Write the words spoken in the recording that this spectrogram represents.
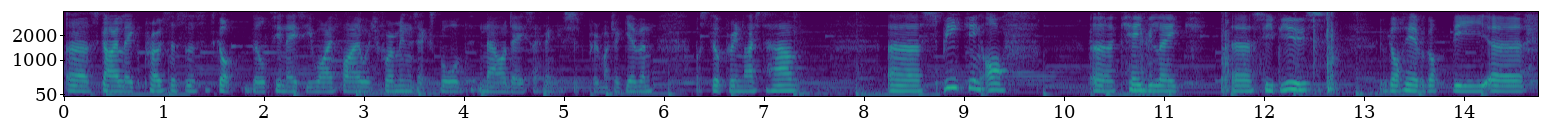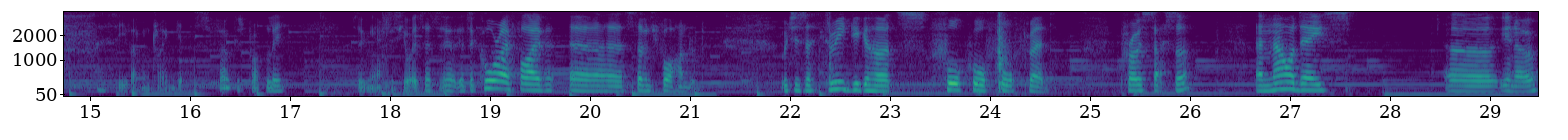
uh, Skylake processors. It's got built-in AC Wi-Fi, which for a mini ITX board nowadays I think is just pretty much a given, but still pretty nice to have. Uh, speaking of uh, Kaby Lake uh, CPUs, we've got here we've got the. let's see if I can try and get this focused properly, so you can actually see what it says. It's a Core i5 7400, which is a 3 gigahertz 4-core 4-thread processor. And nowadays, uh, you know,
